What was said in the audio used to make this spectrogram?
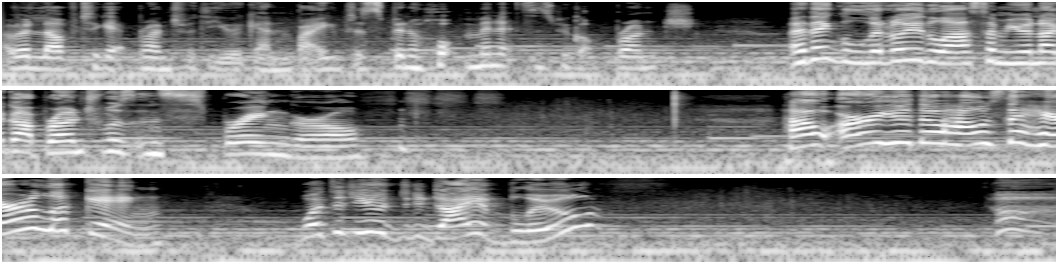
I would love to get brunch with you again, but it's been a hot minute since we got brunch. I think literally the last time you and I got brunch was in spring, girl. How are you though? How's the hair looking? What did you, did you dye it blue?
